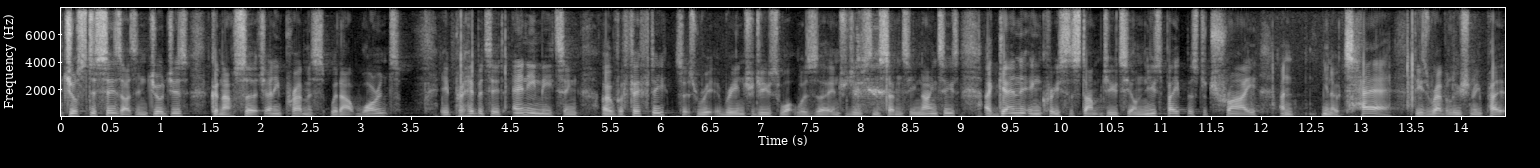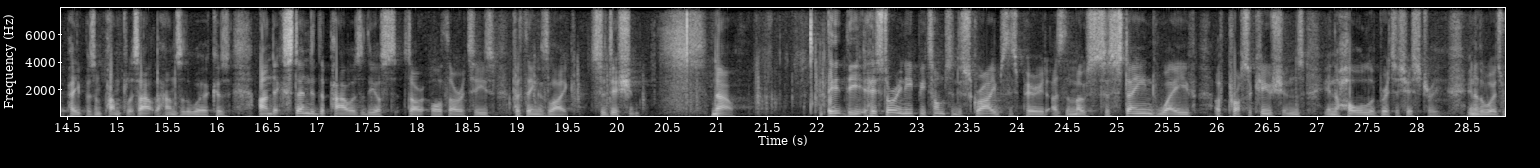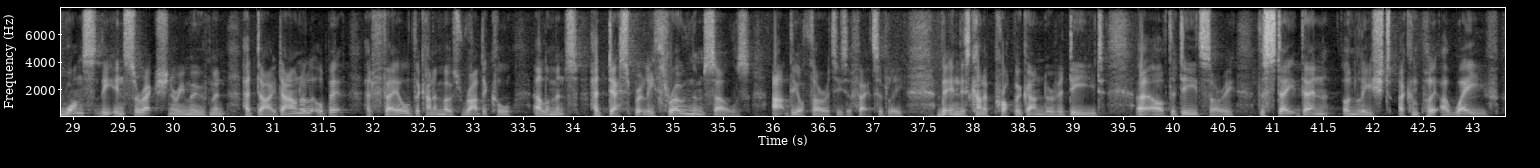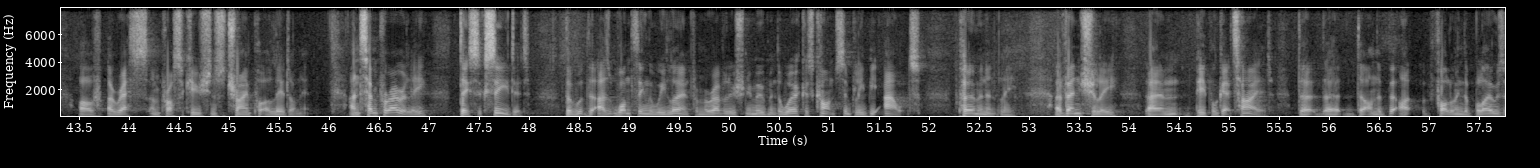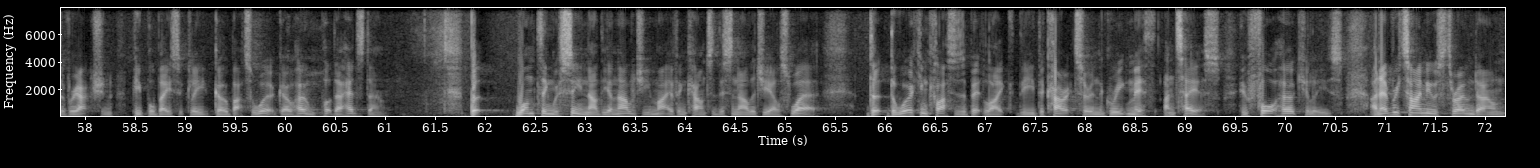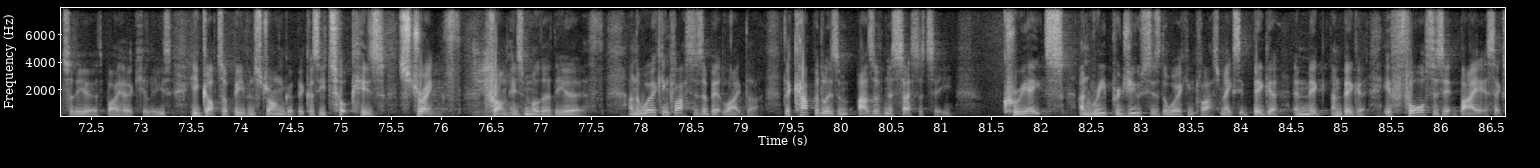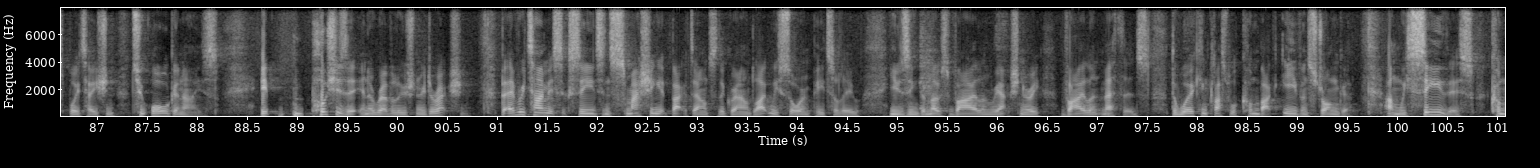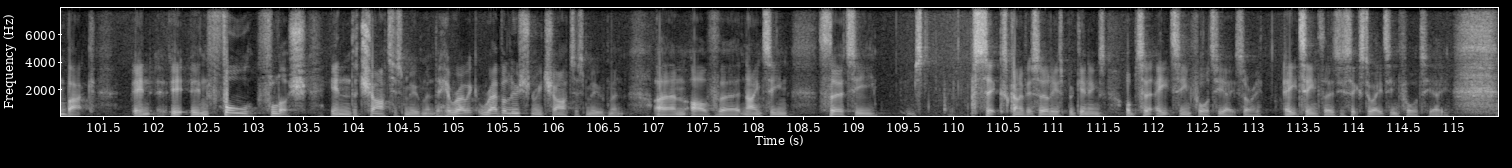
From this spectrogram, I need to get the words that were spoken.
Justices, as in judges, could now search any premise without warrant. It prohibited any meeting over 50, so it's re reintroduced what was uh, introduced in the 1790s. Again, it increased the stamp duty on newspapers to try and you know, tear these revolutionary pa papers and pamphlets out of the hands of the workers, and extended the powers of the authorities for things like sedition. Now, it, the historian E.P. Thompson describes this period as the most sustained wave of prosecutions in the whole of British history. In other words, once the insurrectionary movement had died down a little bit, had failed, the kind of most radical elements had desperately thrown themselves at the authorities effectively, in this kind of propaganda of a deed, uh, of the deed, sorry, the state then unleashed a complete a wave of arrests and prosecutions to try and put a lid on it. And temporarily, they succeeded. The, the, as one thing that we learned from a revolutionary movement, the workers can't simply be out permanently. Eventually, um, people get tired. The, the, on the, uh, following the blows of reaction, people basically go back to work, go home, put their heads down. But one thing we've seen, now the analogy, you might have encountered this analogy elsewhere, the, the working class is a bit like the, the character in the Greek myth Antaeus, who fought Hercules, and every time he was thrown down to the earth by Hercules, he got up even stronger because he took his strength from his mother, the earth. And the working class is a bit like that. The capitalism, as of necessity, creates and reproduces the working class, makes it bigger and, and bigger. It forces it by its exploitation to organise. It pushes it in a revolutionary direction. But every time it succeeds in smashing it back down to the ground, like we saw in Peterloo, using the most vile and reactionary, violent methods, the working class will come back even stronger. And we see this come back in, in, full flush in the Chartist movement, the heroic revolutionary Chartist movement um, of uh, 1930 six, kind of its earliest beginnings, up to 1848, sorry, 1836 to 1848.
